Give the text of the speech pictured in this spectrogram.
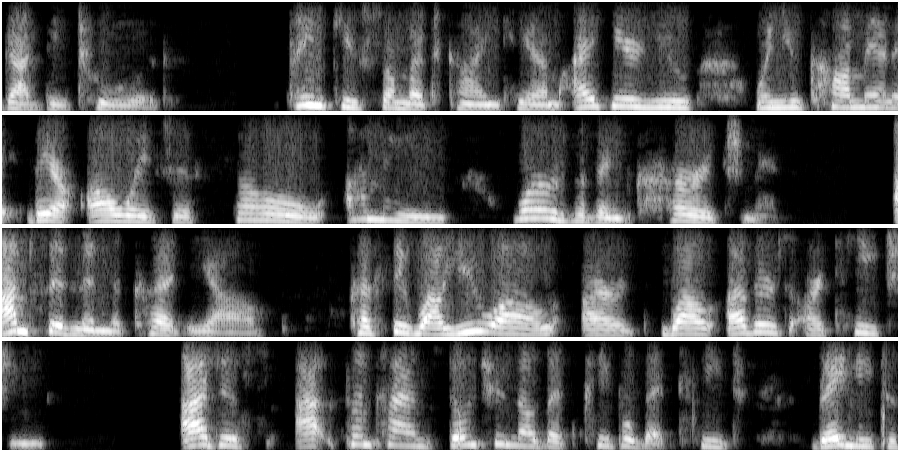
got detoured. Thank you so much, kind Kim. I hear you when you comment. They're always just so, I mean, words of encouragement. I'm sitting in the cut, y'all. Because, see, while you all are, while others are teaching, I just, I, sometimes, don't you know that people that teach, they need to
